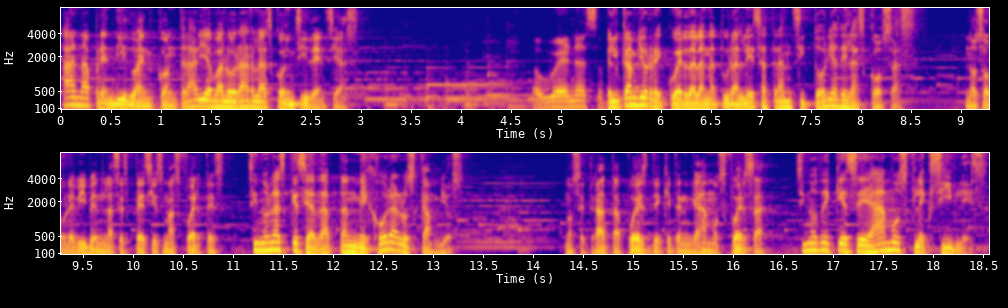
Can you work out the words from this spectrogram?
Han aprendido a encontrar y a valorar las coincidencias. El cambio recuerda la naturaleza transitoria de las cosas. No sobreviven las especies más fuertes, sino las que se adaptan mejor a los cambios. No se trata, pues, de que tengamos fuerza, sino de que seamos flexibles.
